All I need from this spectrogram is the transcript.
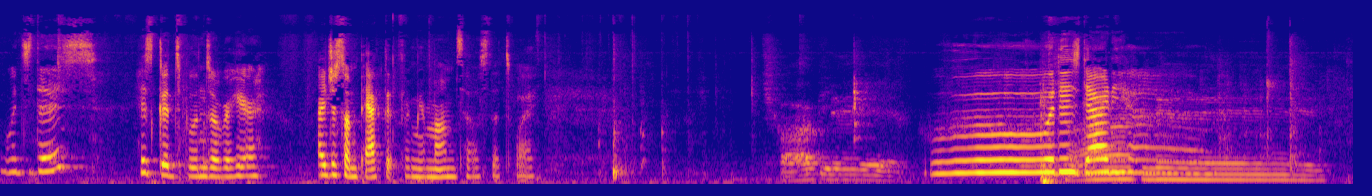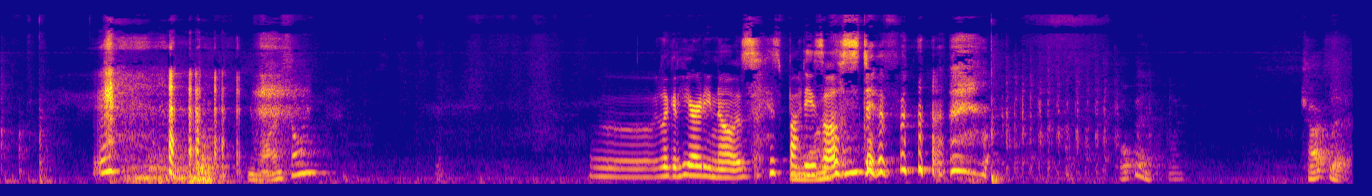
What's this? His good spoon's over here. I just unpacked it from your mom's house, that's why. Chocolate. Ooh, what does daddy have? Chocolate. You want some? Ooh, look at he already knows. His body's all some? stiff. Open. Chocolate.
